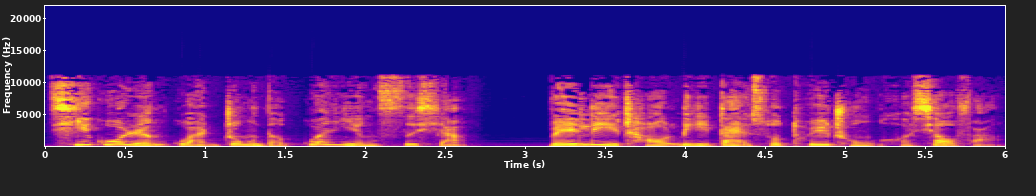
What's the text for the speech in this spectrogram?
齐国人管仲的官营思想，为历朝历代所推崇和效仿。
